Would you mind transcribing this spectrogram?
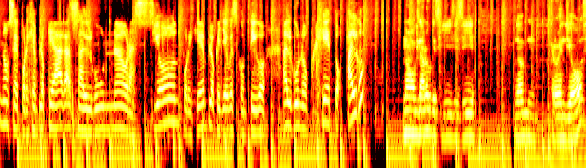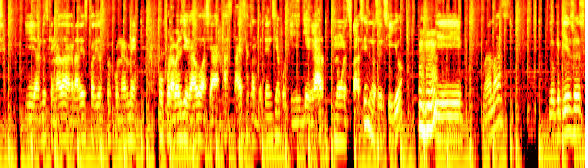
no sé, por ejemplo, que hagas alguna oración, por ejemplo, que lleves contigo algún objeto, algo. No, claro que sí, sí, sí. Yo creo en Dios y antes que nada agradezco a Dios por ponerme o por haber llegado hacia, hasta esa competencia, porque llegar no es fácil, no es sencillo. Y nada más, lo que pienso es,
